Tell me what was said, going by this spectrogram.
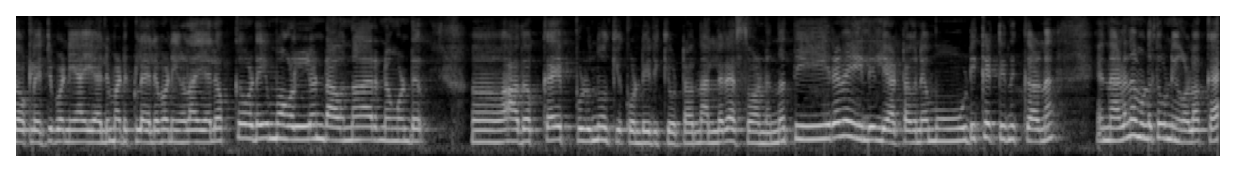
ചോക്ലേറ്റ് പണിയായാലും അടുക്കളയിലെ പണികളായാലും ഒക്കെ ഇവിടെ ഈ മുകളിലുണ്ടാവുന്ന കാരണം കൊണ്ട് അതൊക്കെ എപ്പോഴും നോക്കിക്കൊണ്ടിരിക്കും കേട്ടോ നല്ല രസമാണ്. ഇന്ന് തീരെ വെയിലില്ല കേട്ടോ അങ്ങനെ മൂടിക്കെട്ടി നിൽക്കുകയാണ് എന്നാലും നമ്മൾ തുണികളൊക്കെ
